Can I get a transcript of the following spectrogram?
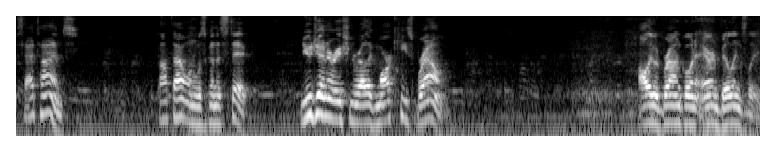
Sad times. Thought that one was going to stick. New generation relic Marquise Brown. Hollywood Brown going to Aaron Billingsley.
